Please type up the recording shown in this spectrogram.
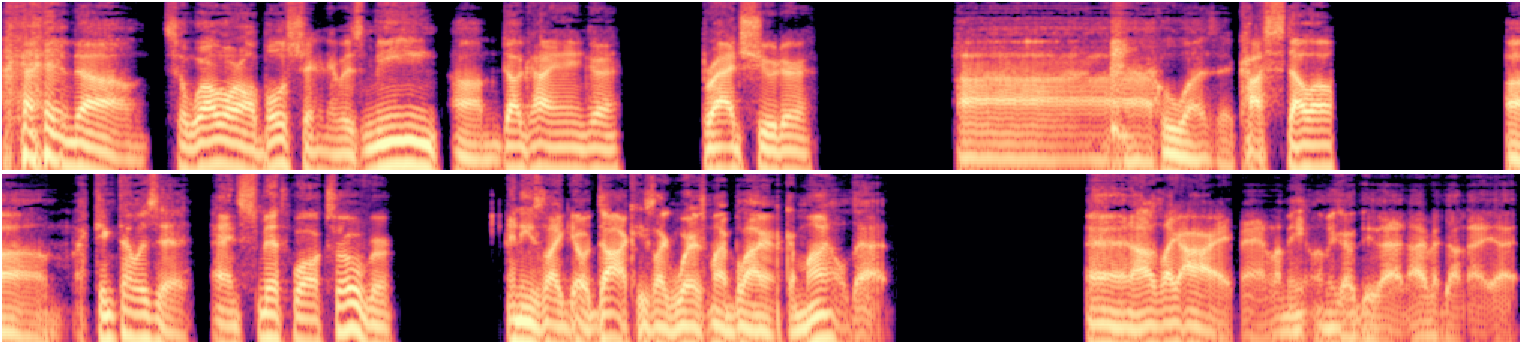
And um, so while we're all bullshitting, it was me, um, Doug Hyanga, Brad Shuter, uh, who was it? Costello. Um, I think that was it. And Smith walks over and he's like, yo, Doc, he's like, where's my black and mild at? And I was like, all right, man, let me let me go do that. I haven't done that yet.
